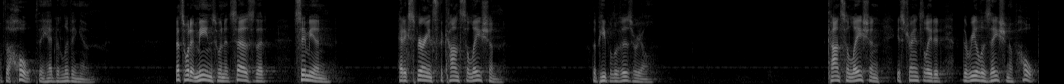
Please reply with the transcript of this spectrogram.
of the hope they had been living in. That's what it means when it says that Simeon had experienced the consolation of the people of Israel. Consolation is translated the realization of hope.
